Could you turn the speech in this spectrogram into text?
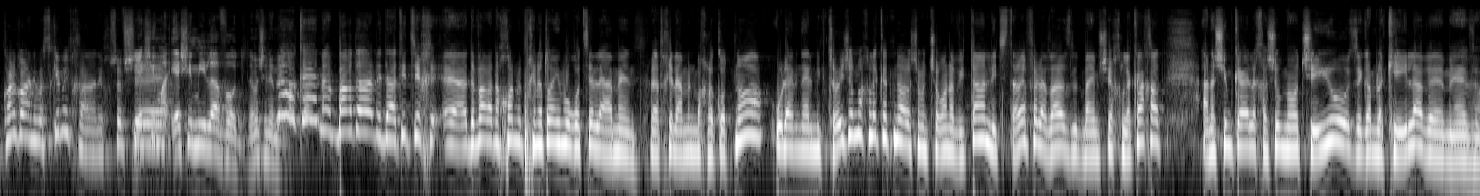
קודם כל אני מסכים איתך, אני חושב ש... יש עם- מי לעבוד, זה מה שאני אומר. לא, כן, ברדה לדעתי צריך, הדבר הנכון מבחינתו אם הוא רוצה לאמן, להתחיל לאמן מחלקות נוער, אולי מנהל מקצועי של מחלקת נוער, יש שם את שרון אביטן, להצטרף אליו, ואז בהמשך לקחת, אנשים כאלה חשוב מאוד שיהיו, זה גם לקהילה ומעבר.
